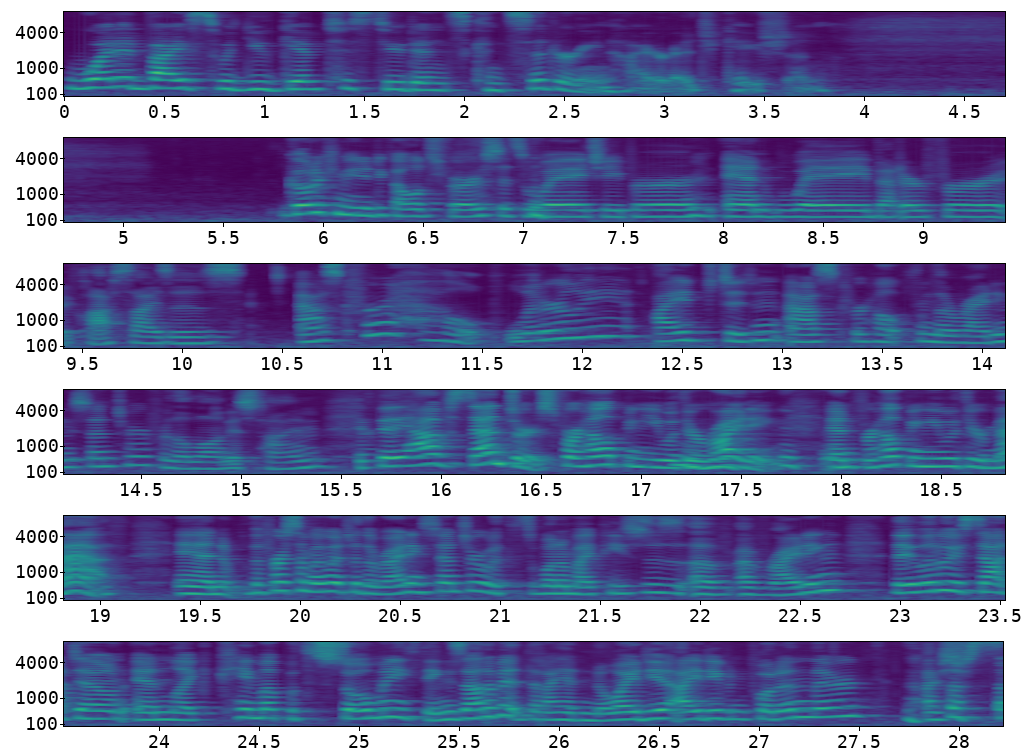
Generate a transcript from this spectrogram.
What advice would you give to students considering higher education? go to community college first. It's way cheaper and way better for class sizes. Ask for help. Literally, I didn't ask for help from the writing center for the longest time. Like, They have centers for helping you with your writing and for helping you with your math. And the first time I went to the writing center with one of my pieces of, of writing, they literally sat down and like came up with so many things out of it that I had no idea I'd even put in there. I just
